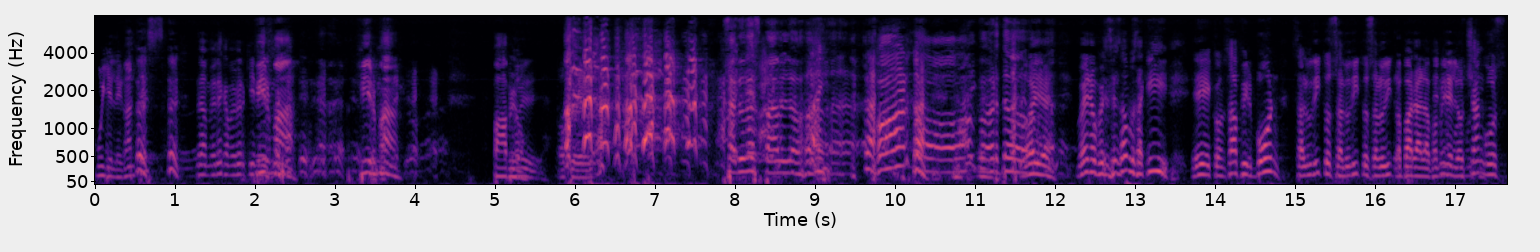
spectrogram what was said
muy elegantes. déjame, déjame ver quién Firma, es. firma. Pablo. Ok. Saludos, Pablo. ¡Gordo! Ay, gordo. Oye, bueno, pues estamos aquí eh, con Zafir Bon. Saluditos, saluditos, saluditos para la familia de los changos.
